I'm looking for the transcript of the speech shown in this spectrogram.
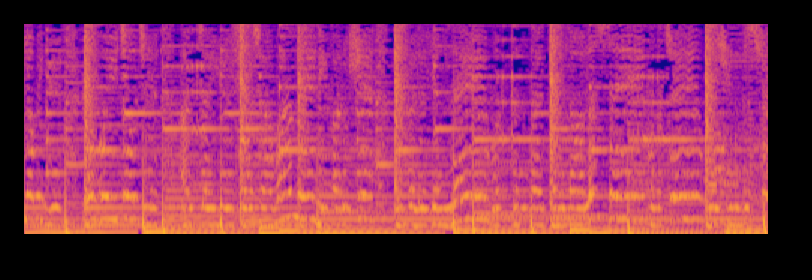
要命运，让我忆交织，爱在。谁管他最危险的时候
